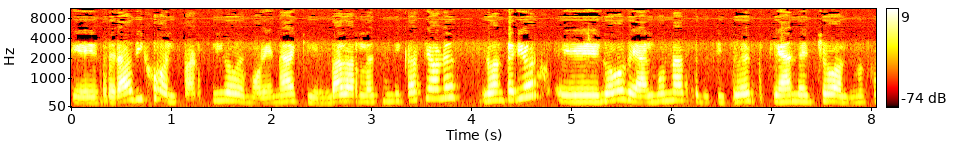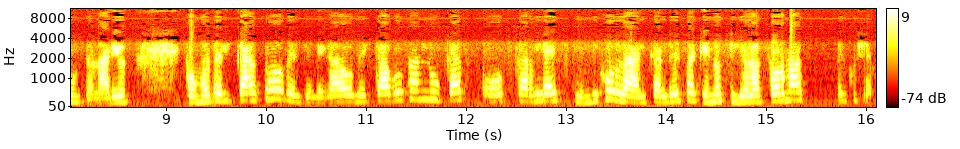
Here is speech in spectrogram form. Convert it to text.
que será, dijo, el partido de Morena quien va a dar las indicaciones. Lo anterior, eh, luego de algunas solicitudes que han hecho algunos funcionarios, como es el caso del delegado de Cabo San Lucas, Oscar Lex, quien dijo la alcaldesa que no siguió las formas. Escuchemos.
